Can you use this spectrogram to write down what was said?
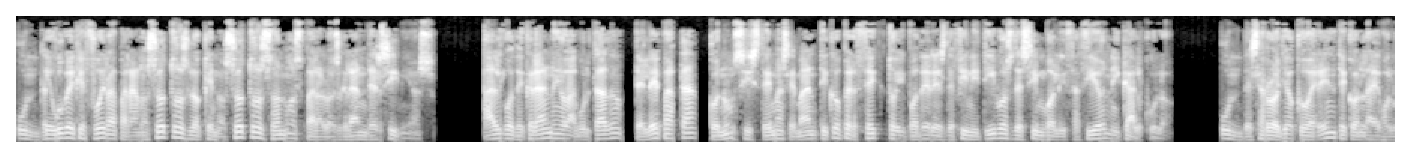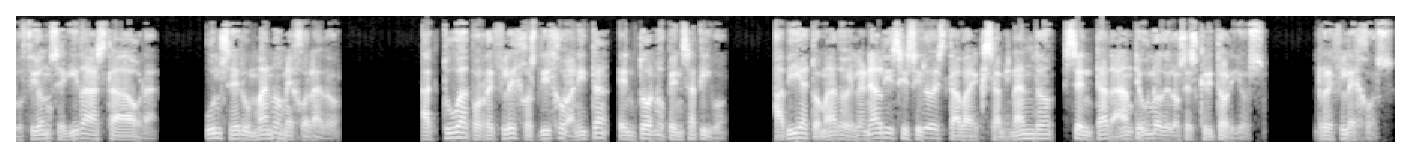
Un DV que fuera para nosotros lo que nosotros somos para los grandes simios. Algo de cráneo abultado, telépata, con un sistema semántico perfecto y poderes definitivos de simbolización y cálculo. Un desarrollo coherente con la evolución seguida hasta ahora. Un ser humano mejorado. Actúa por reflejos, dijo Anita, en tono pensativo. Había tomado el análisis y lo estaba examinando, sentada ante uno de los escritorios. Reflejos.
